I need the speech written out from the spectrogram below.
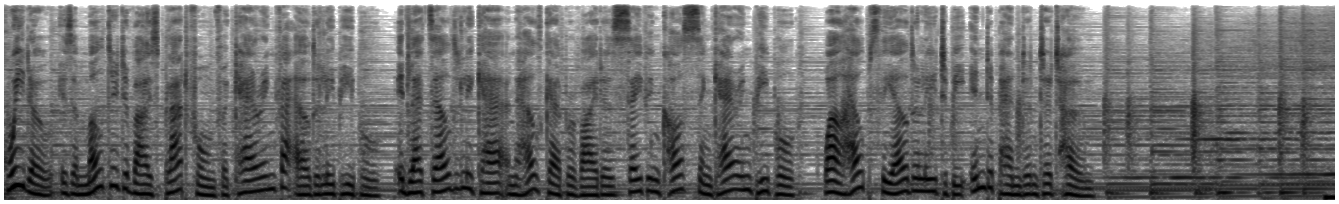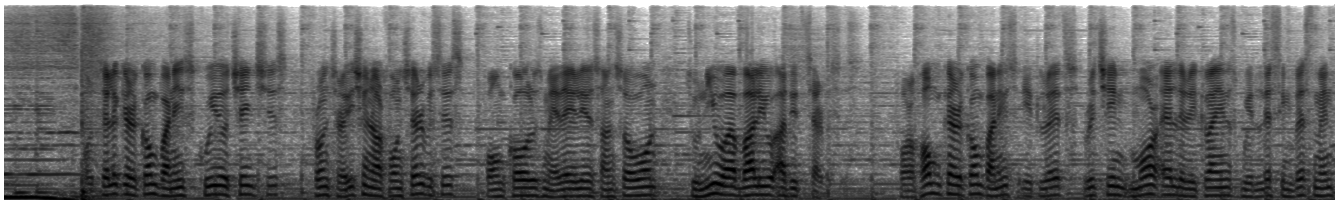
Guido is a multi-device platform for caring for elderly people. It lets elderly care and healthcare providers saving costs in caring people while helps the elderly to be independent at home. For telecare companies, Guido changes from traditional phone services, phone calls, medallions and so on, to newer value-added services. For home care companies, it lets reaching more elderly clients with less investment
